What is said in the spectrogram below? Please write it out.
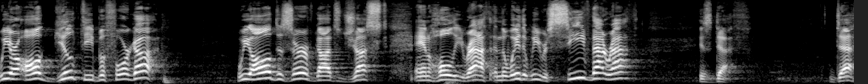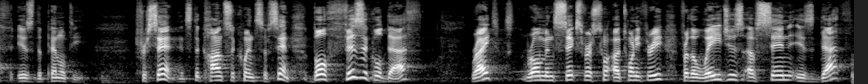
we are all guilty before God. We all deserve God's just and holy wrath. And the way that we receive that wrath is death. Death is the penalty for sin, it's the consequence of sin. Both physical death, right? Romans 6, verse uh, 23 for the wages of sin is death.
